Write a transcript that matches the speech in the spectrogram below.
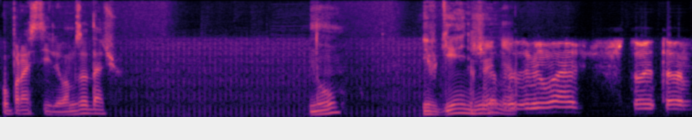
Упростили вам задачу. Ну, Евгений. Я подразумеваю, что это...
